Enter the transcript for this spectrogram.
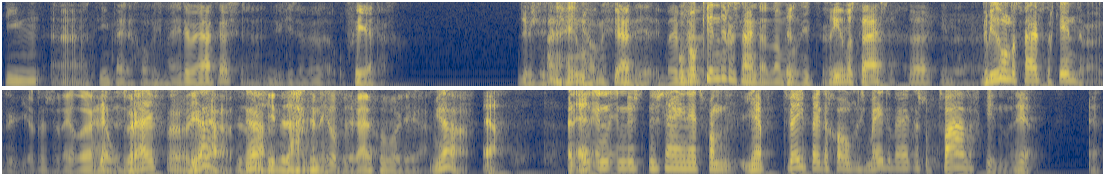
10, eh 10 pedagogisch medewerkers. En nu zitten we op 40. Dus het is hemel. gigantisch. Ja, de- we- Hoeveel we- kinderen zijn er dan wel niet? 350 eh, kinderen. 350 kinderen. Dat is een heel, heel Ja, bedrijf. ja, ja, dat is inderdaad een heel bedrijf geworden, ja. Ja. En, en, en, en dus, nu zei je net van, je hebt twee pedagogisch medewerkers op 12 kinderen. Ja. Ja.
